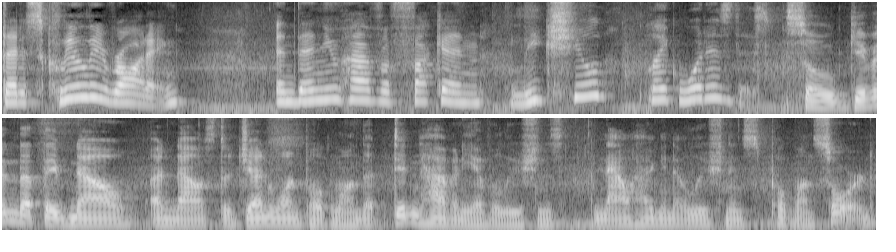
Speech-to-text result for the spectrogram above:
that is clearly rotting, and then you have a fucking leek shield. Like what is this? So, given that they've now announced a Gen 1 Pokemon that didn't have any evolutions, now having an evolution in Pokemon Sword,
